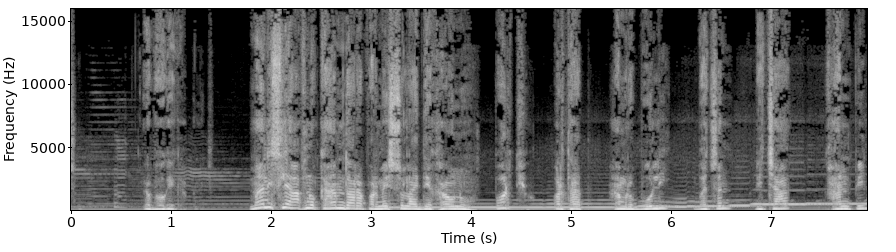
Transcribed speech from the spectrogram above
छौँ र भोगेका पनि छौँ। मानिसले आफ्नो कामद्वारा परमेश्वरलाई देखाउनु पर्थ्यो। अर्थात् हाम्रो बोली वचन विचार खानपिन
